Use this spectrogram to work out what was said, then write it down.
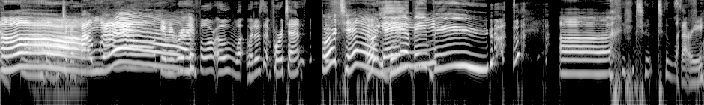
Ah, bow, wow. Give me yeah. room four. Oh, what? What is it? Four ten. 410! Oh yeah, baby! baby. Uh. Sorry.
